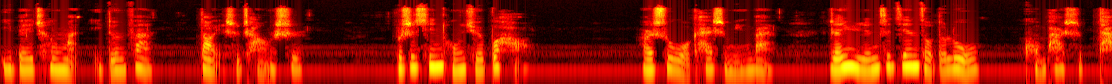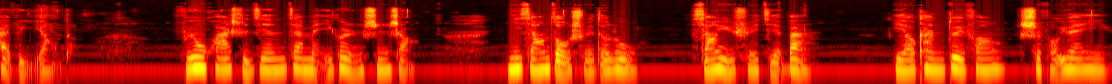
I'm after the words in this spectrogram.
一杯撑满一顿饭，倒也是常事。不是新同学不好，而是我开始明白，人与人之间走的路恐怕是太不一样的。不用花时间在每一个人身上，你想走谁的路，想与谁结伴，也要看对方是否愿意。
